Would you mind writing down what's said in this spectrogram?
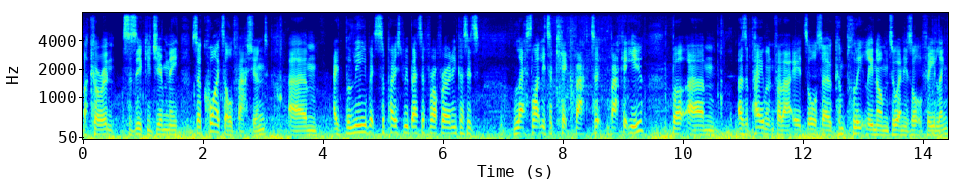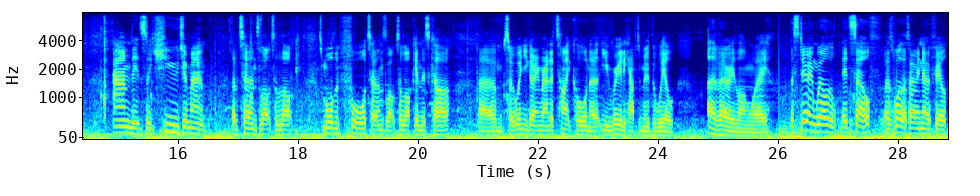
a current Suzuki Jimny, so quite old fashioned. Um, I believe it's supposed to be better for off roading because it's less likely to kick back to, back at you, but um, as a payment for that, it's also completely numb to any sort of feeling, and it's a huge amount of turns lock to lock. It's more than four turns lock to lock in this car. Um, so when you're going around a tight corner, you really have to move the wheel a very long way. The steering wheel itself, as well as having no feel,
